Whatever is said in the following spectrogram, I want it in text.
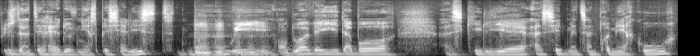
plus d'intérêt à devenir spécialiste. Donc mmh. oui, mmh. on doit veiller d'abord à ce qu'il y ait assez de médecins de première cours.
